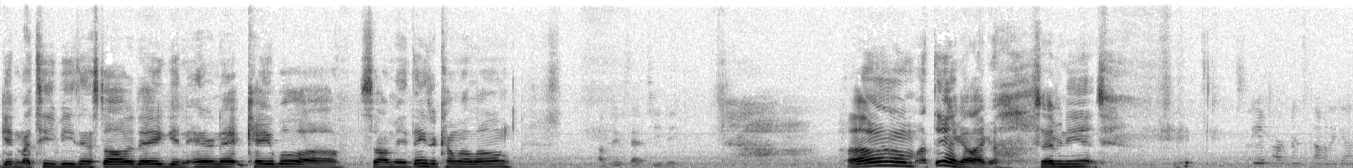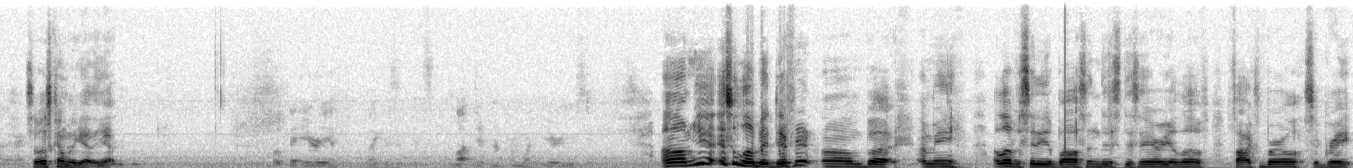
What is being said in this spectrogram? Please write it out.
getting my TVs installed today. Getting internet cable. Uh, so I mean, things are coming along. How big's that TV? Um, I think I got like a 70 inch. The apartment's coming together. So it's coming together. Yep. What's the area like? Is it it's a lot different from what you're used to? Um, yeah, it's a little bit different. Um, but I mean, I love the city of Boston. This this area. I love Foxborough. It's a great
